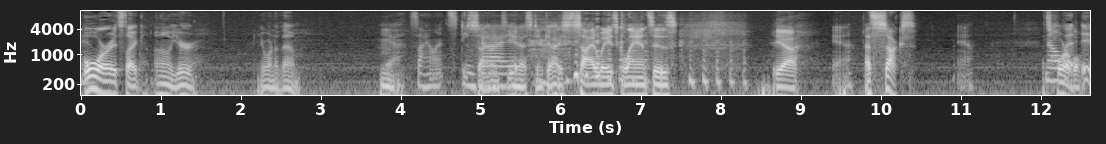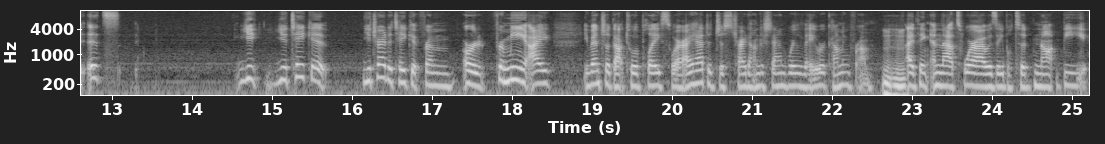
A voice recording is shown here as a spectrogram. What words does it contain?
Or it's like, oh, you're, you're one of them. Yeah. Silent, stink Silence, eye. yeah, stink eyes, sideways glances. Yeah, Yeah. that sucks. Yeah. That's no, horrible. but it, it's you you take it you try to take it from or for me I eventually got to a place where I had to just try to understand where they were coming from. Mm-hmm. I think and that's where I was able to not be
